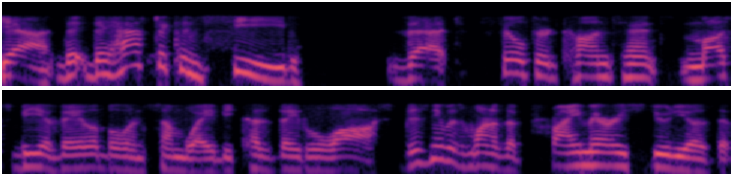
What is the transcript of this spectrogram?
Yeah, they they have to concede that filtered content must be available in some way because they lost. Disney was one of the primary studios that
